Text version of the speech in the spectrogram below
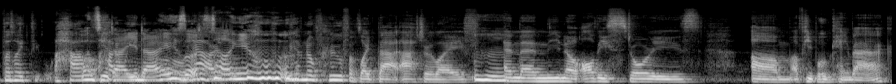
but like how Once you how die, you die, know? is what it's telling you. Mm-hmm. we have no proof of like that afterlife, and then you know all these stories um, of people who came back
